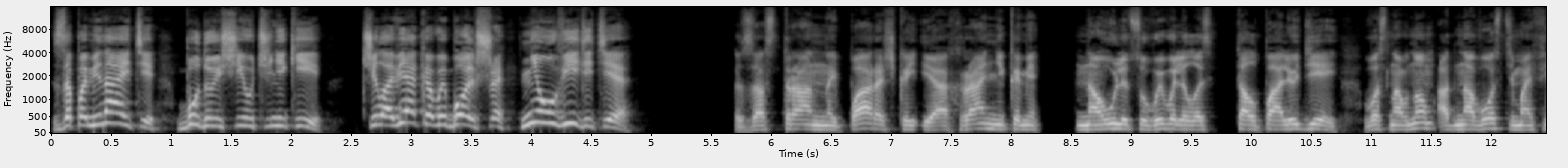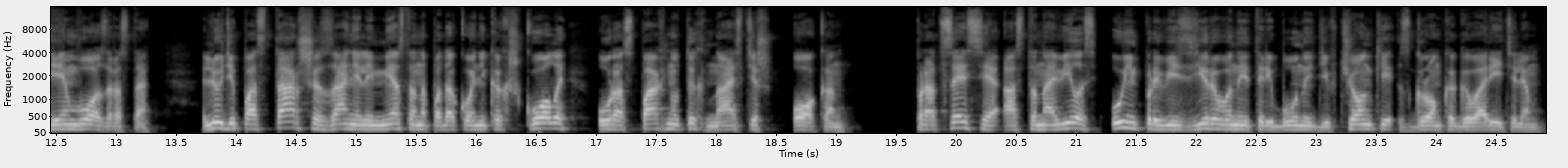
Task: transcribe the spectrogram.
Запоминайте, будущие ученики, человека вы больше не увидите. За странной парочкой и охранниками на улицу вывалилась толпа людей, в основном одного с Тимофеем возраста. Люди постарше заняли место на подоконниках школы у распахнутых настежь окон. Процессия остановилась у импровизированной трибуны девчонки с громкоговорителем.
